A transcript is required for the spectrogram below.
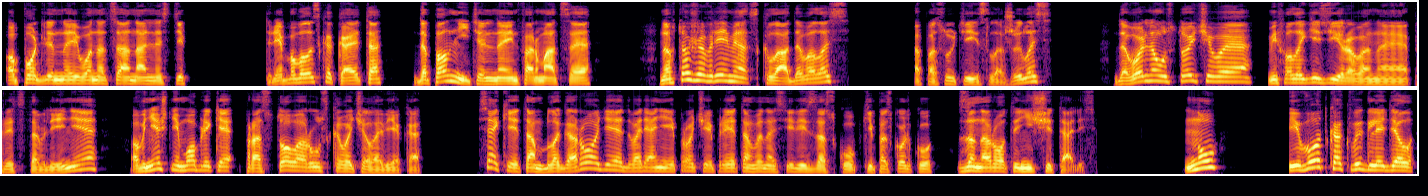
о подлинной его национальности. Требовалась какая-то дополнительная информация, но в то же время складывалась, а по сути и сложилась, довольно устойчивое мифологизированное представление о внешнем облике простого русского человека. Всякие там благородия, дворяне и прочее при этом выносились за скобки, поскольку за народ и не считались. Ну, и вот как выглядел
